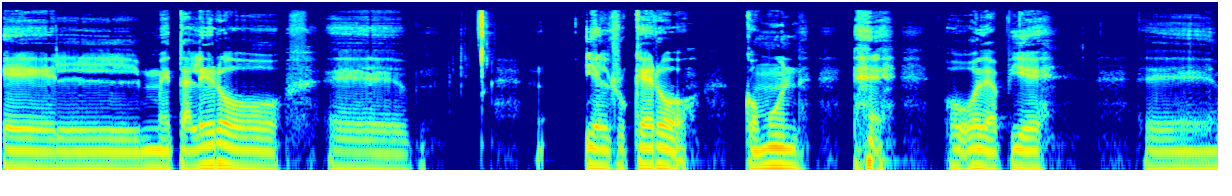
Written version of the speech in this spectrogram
el metalero eh, y el ruquero común o de a pie, eh,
